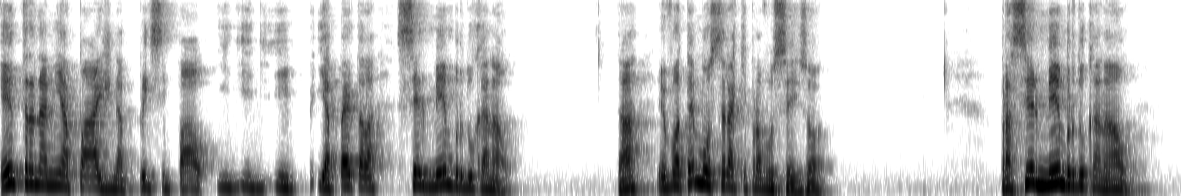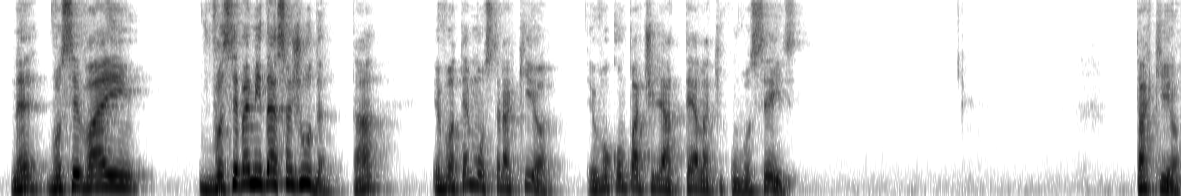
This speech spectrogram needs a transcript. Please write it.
Entra na minha página principal e, e- e- e aperta lá ser membro do canal. Tá? Eu vou até mostrar aqui para vocês, ó. Para ser membro do canal, né? Você vai você vai me dar essa ajuda, tá? Eu vou até mostrar aqui, ó. Eu vou compartilhar a tela aqui com vocês. Tá aqui, ó.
